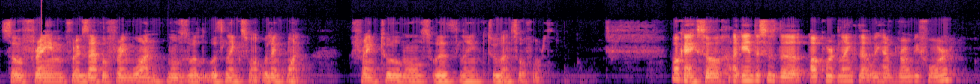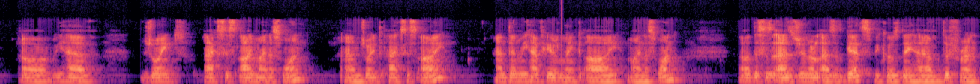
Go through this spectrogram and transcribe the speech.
so frame, for example, frame one moves with, with links one, with link one. Frame two moves with link two, and so forth. Okay, so again, this is the awkward link that we have drawn before. Uh, we have joint axis i minus one and joint axis i, and then we have here link i minus one. Uh, this is as general as it gets because they have different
